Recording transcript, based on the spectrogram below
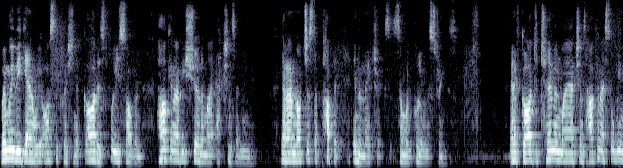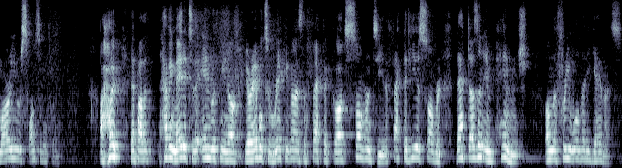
When we began, we asked the question if God is fully sovereign, how can I be sure that my actions have meaning? That I'm not just a puppet in the matrix, someone pulling the strings. And if God determined my actions, how can I still be morally responsible for them? I hope that by the, having made it to the end with me now, you're able to recognize the fact that God's sovereignty, the fact that He is sovereign, that doesn't impinge on the free will that He gave us.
